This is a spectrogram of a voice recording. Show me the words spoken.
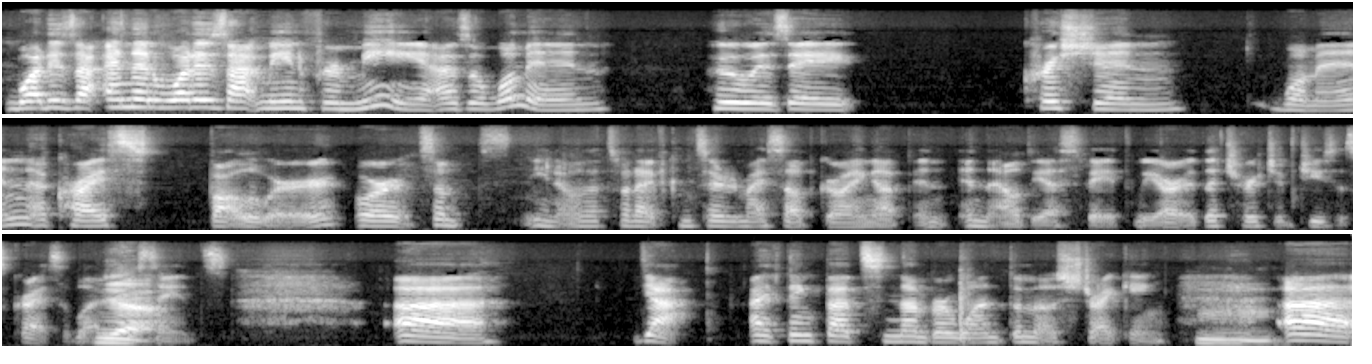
what is that and then what does that mean for me as a woman who is a christian woman a christ follower or some you know that's what i've considered myself growing up in in the lds faith we are the church of jesus christ of latter-day Yeah. saints uh yeah i think that's number one the most striking Mhm. uh,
